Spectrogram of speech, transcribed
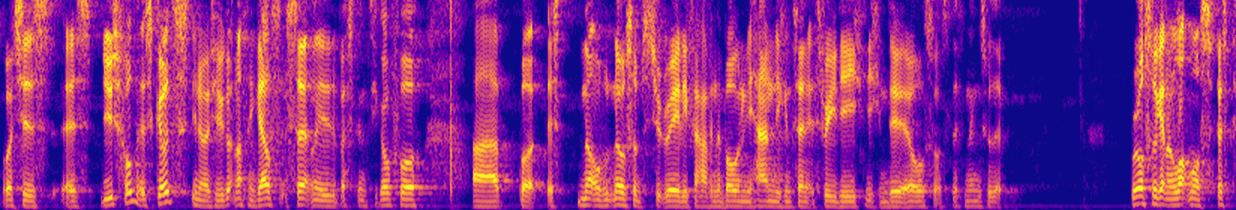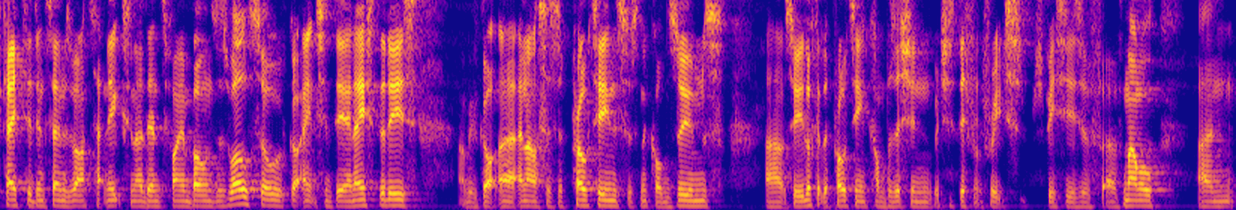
which is is useful. It's good. You know, if you've got nothing else, it's certainly the best thing to go for. Uh, but it's no no substitute really for having the bone in your hand. You can turn it 3D. You can do all sorts of different things with it. We're also getting a lot more sophisticated in terms of our techniques in identifying bones as well. So we've got ancient DNA studies, and we've got uh, analysis of proteins, so something called ZooMS. Uh, so you look at the protein composition, which is different for each species of, of, mammal, and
